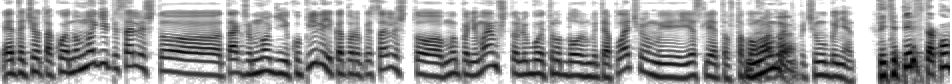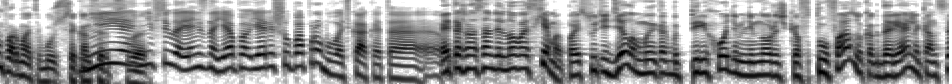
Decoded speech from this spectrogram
Это что такое? Но многие писали, что... Также многие купили, и которые писали, что мы понимаем, что любой труд должен быть оплачиваем, и если это в таком Ну формате, да. почему бы нет? Ты теперь в таком формате будешь все концерты не, свои? не всегда, я не знаю. Я, я решил попробовать, как это... Это же на самом деле новая схема. По сути дела, мы как бы переходим немножечко в ту фазу, когда реально концерт,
